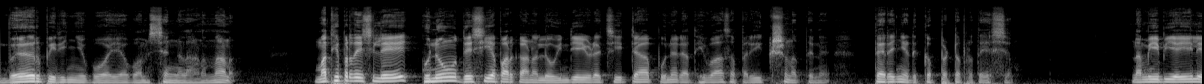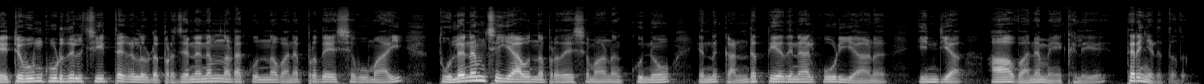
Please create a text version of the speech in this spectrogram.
വേർപിരിഞ്ഞു പോയ വംശങ്ങളാണെന്നാണ്. മധ്യപ്രദേശിലെ കുനോ ദേശീയ പാർക്കാണല്ലോ ഇന്ത്യയുടെ ചീറ്റ പുനരധിവാസ പരീക്ഷണത്തിന് തെരഞ്ഞെടുക്കപ്പെട്ട പ്രദേശം. നമീബിയയിൽ ഏറ്റവും കൂടുതൽ ചീറ്റകളുടെ പ്രജനനം നടക്കുന്ന വനപ്രദേശവുമായി തുലനം ചെയ്യാവുന്ന പ്രദേശമാണ് കുനോ എന്ന് കണ്ടെത്തിയതിനാൽ കൂടിയാണ് ഇന്ത്യ ആ വനമേഖലയെ തിരഞ്ഞെടുത്തത്.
